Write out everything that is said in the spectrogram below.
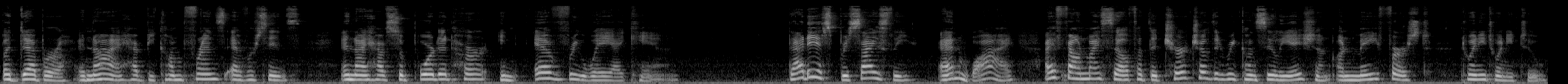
But Deborah and I have become friends ever since, and I have supported her in every way I can. That is precisely and why I found myself at the Church of the Reconciliation on May 1st, 2022,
